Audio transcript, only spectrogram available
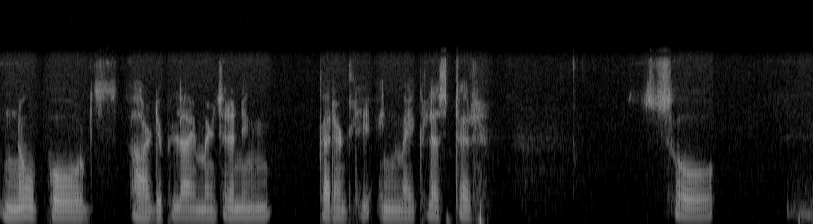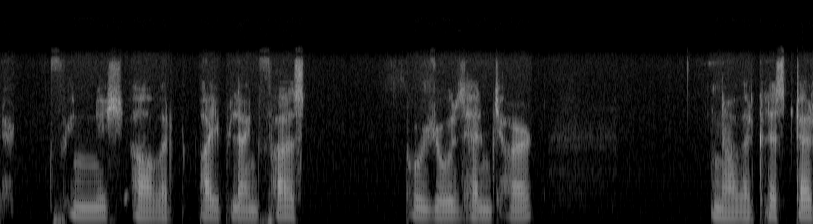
no pods are deployments running currently in my cluster. So let's finish our pipeline first to use Helm chart in our cluster.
